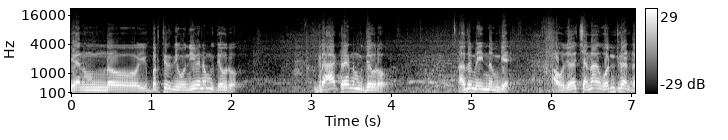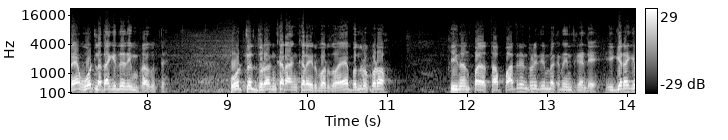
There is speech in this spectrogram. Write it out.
ಈಗ ನಮ್ಮದು ಈಗ ಬರ್ತೀರಿ ನೀವು ನೀವೇ ನಮ್ಗೆ ದೇವರು. ಗ್ರಾಹಕರೇ ನಮ್ಗೆ ದೇವರು. ಅದು ಮೇಯ್ನ್ ನಮಗೆ. ಅವ್ರ ಜೊತೆ ಚೆನ್ನಾಗಿ ಹೊಂದ್ಕೊಂಡ್ರೆ ಹೋಟ್ಲ್ ಅದಾಗಿದ್ದರೆ ಇಂಪ್ರೂವ್ ಆಗುತ್ತೆ ಹೋಟ್ಲಲ್ಲಿ ದುರಂಕಾರ ಅಂಕಾರ ಇರಬಾರ್ದು. ಏ ಬಂದರು ಕೊಡೋ. ಈಗ ನಾನು ಪಾ ತಾ ಪಾತ್ರೆ ತೊಳಿ ತಿನ್ಬೇಕಾದ್ರೆ ನಿಂತ್ಕೊಂಡು. ಈ ಗಿರಾಕಿ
